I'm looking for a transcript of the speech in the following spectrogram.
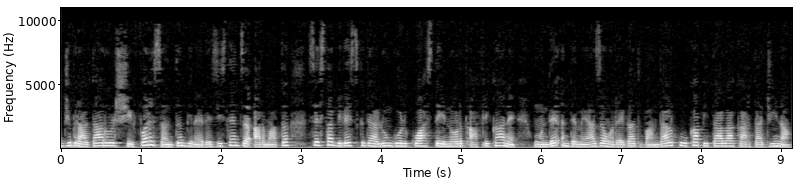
Gibraltarul și, fără să întâmpine rezistență armată, se stabilesc de-a lungul coastei nord-africane, unde întemeiază un regat vandal cu capitala Cartagina.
